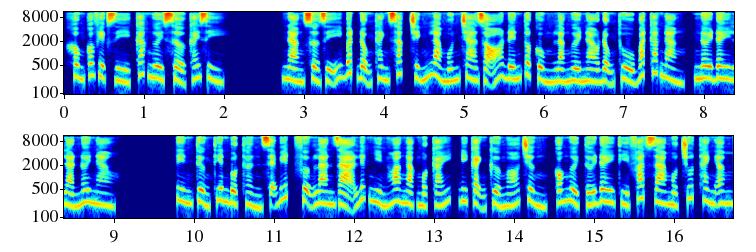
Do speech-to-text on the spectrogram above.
không có việc gì các ngươi sợ cái gì. Nàng sở dĩ bất động thanh sắc chính là muốn tra rõ đến tột cùng là người nào động thủ bắt các nàng, nơi đây là nơi nào. Tin tưởng thiên bột thần sẽ biết Phượng Lan giả liếc nhìn hoa ngạc một cái, đi cạnh cửa ngó chừng, có người tới đây thì phát ra một chút thanh âm.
